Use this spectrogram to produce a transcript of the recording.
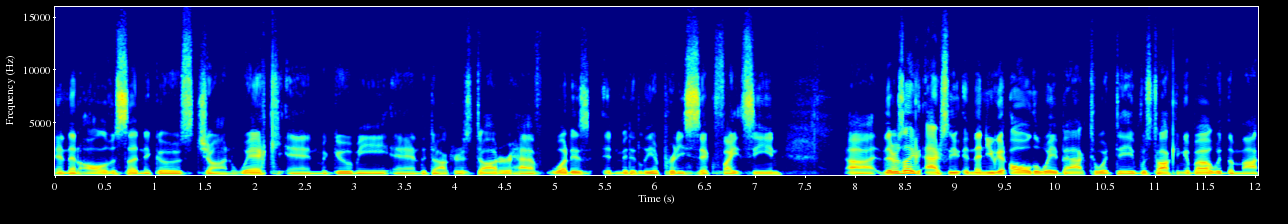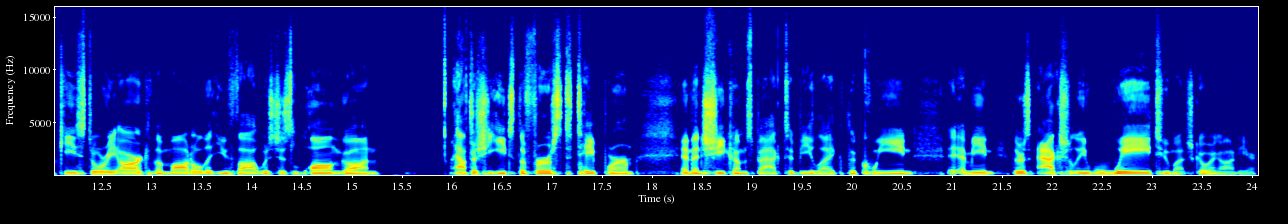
And then all of a sudden it goes John Wick and Megumi and the doctor's daughter have what is admittedly a pretty sick fight scene. Uh, there's like actually, and then you get all the way back to what Dave was talking about with the Maki story arc, the model that you thought was just long gone after she eats the first tapeworm and then she comes back to be like the queen. I mean there's actually way too much going on here.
